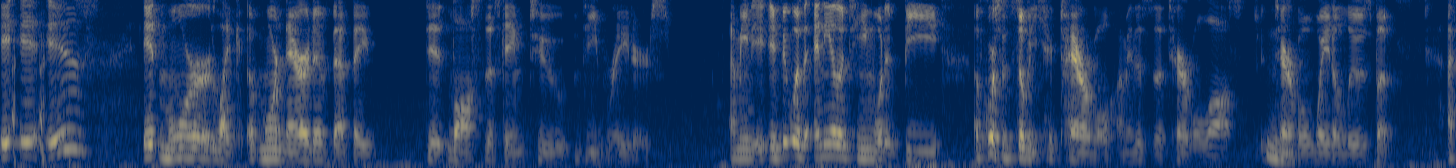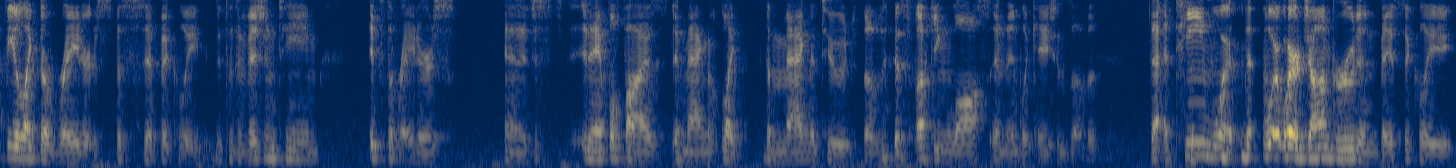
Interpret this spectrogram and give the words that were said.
It, it is it more like more narrative that they did lost this game to the Raiders. I mean, if it was any other team, would it be? Of course, it'd still be terrible. I mean, this is a terrible loss, mm. terrible way to lose. But I feel like the Raiders specifically, it's a division team. It's the Raiders, and it just it amplifies in magna like the magnitude of this fucking loss and the implications of it. That a team where where, where Jon Gruden basically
